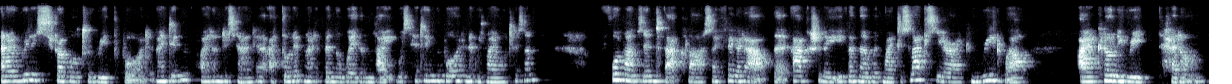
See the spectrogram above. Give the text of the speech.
And I really struggled to read the board and I didn't quite understand it. I thought it might have been the way the light was hitting the board and it was my autism. Four months into that class, I figured out that actually, even though with my dyslexia I can read well, I can only read head on.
